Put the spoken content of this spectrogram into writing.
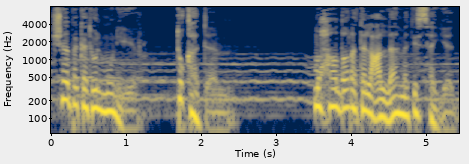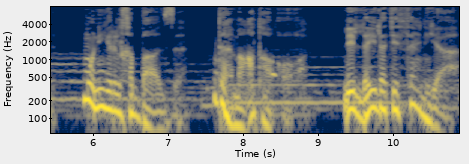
شبكة المنير تقدم. محاضرة العلامة السيد منير الخباز. دام عطاؤه. لليلة الثانية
